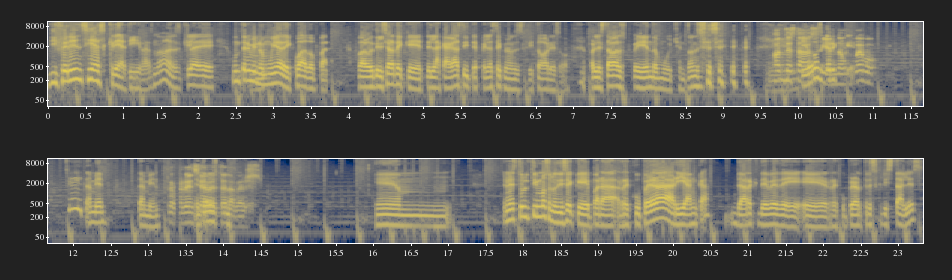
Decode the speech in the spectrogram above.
diferencias creativas, ¿no? Es eh, un término Mm. muy adecuado para, para utilizar de que te la cagaste y te peleaste con los escritores o, o le estabas pidiendo mucho. Entonces, O te estabas pidiendo que- un huevo. sí, también, también. Referencia Entonces- de Televerse. Em, en este último se nos dice que para recuperar a Arianka, Dark debe de eh, recuperar tres cristales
